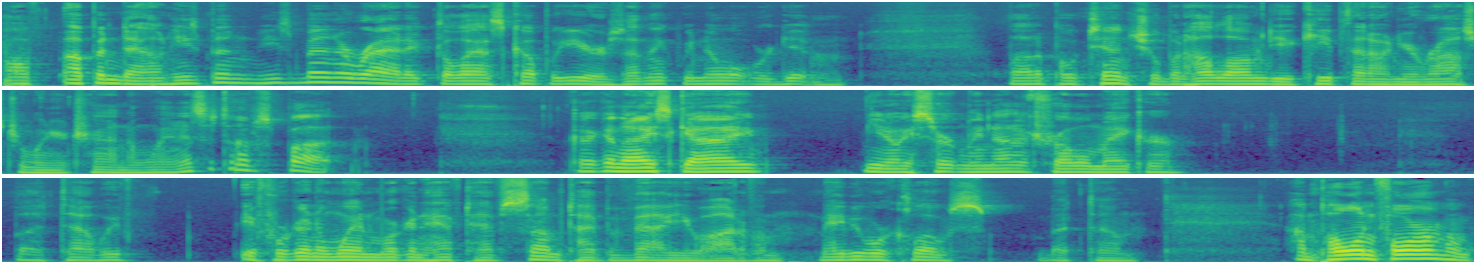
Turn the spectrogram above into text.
Off, up and down. He's been he's been erratic the last couple years. I think we know what we're getting. A lot of potential, but how long do you keep that on your roster when you're trying to win? It's a tough spot. Like a nice guy, you know, he's certainly not a troublemaker. But uh, we've, if we're going to win, we're going to have to have some type of value out of him. Maybe we're close, but um, I'm pulling for him. I'm,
